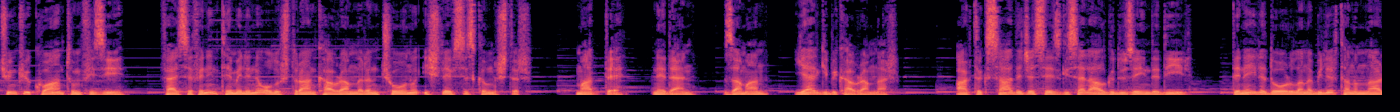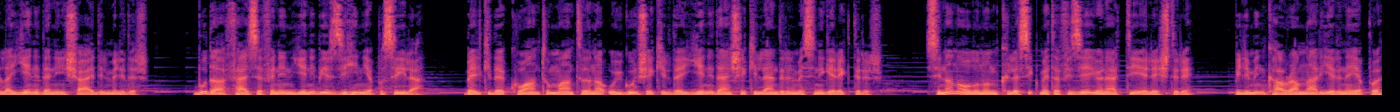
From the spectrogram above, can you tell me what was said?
Çünkü kuantum fiziği, felsefenin temelini oluşturan kavramların çoğunu işlevsiz kılmıştır. Madde, neden, zaman, yer gibi kavramlar. Artık sadece sezgisel algı düzeyinde değil, deneyle doğrulanabilir tanımlarla yeniden inşa edilmelidir. Bu da felsefenin yeni bir zihin yapısıyla, belki de kuantum mantığına uygun şekilde yeniden şekillendirilmesini gerektirir. Sinanoğlu'nun klasik metafiziğe yönelttiği eleştiri, bilimin kavramlar yerine yapı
